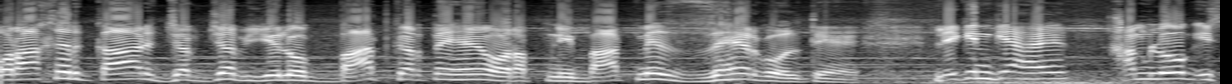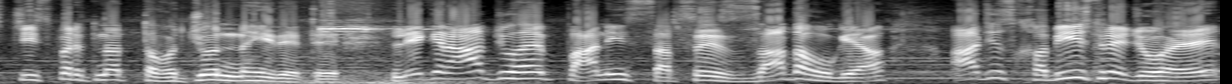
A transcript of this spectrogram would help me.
और आखिरकार जब जब ये लोग बात करते हैं और अपनी बात में जहर घोलते हैं। लेकिन क्या है, हम लोग इस चीज़ पर इतना तवज्जो नहीं देते। लेकिन आज जो है, पानी सर से ज़्यादा हो गया। आज इस खबीस ने जो है,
